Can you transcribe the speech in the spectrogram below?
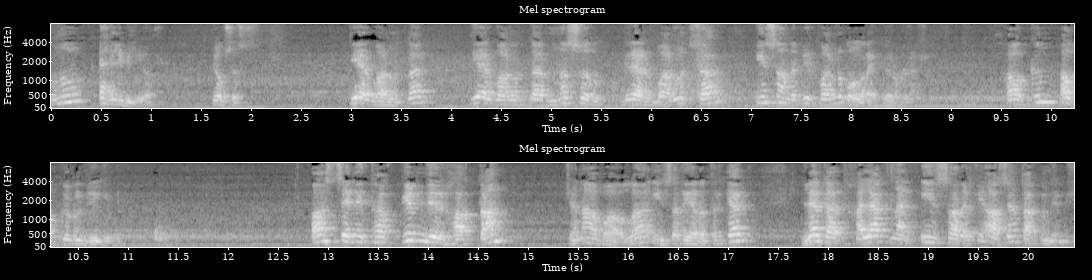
Bunu ehli biliyor. Yoksa diğer varlıklar diğer varlıklar nasıl birer varlıksa insan da bir varlık olarak görürler. Halkın halk görüldüğü gibi. Ahseni takvimdir haktan Cenab-ı Allah insanı yaratırken legat halaknel insanı fi ahsen takvim demiş.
